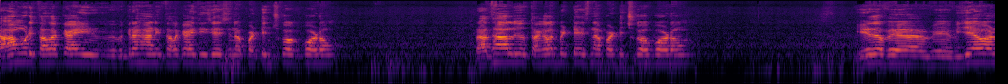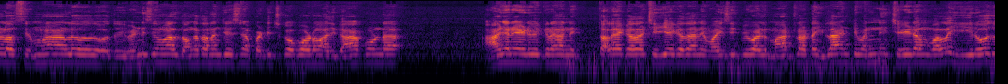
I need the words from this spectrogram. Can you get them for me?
రాముడి తలకాయ విగ్రహానికి తలకాయ తీసేసినా పట్టించుకోకపోవడం రథాలు తగలబెట్టేసినా పట్టించుకోకపోవడం ఏదో విజయవాడలో సింహాలు వెండి సింహాలు దొంగతనం చేసినా పట్టించుకోకపోవడం అది కాకుండా ఆంజనేయుడి విగ్రహాన్ని తలే కదా చెయ్యే కదా అని వైసీపీ వాళ్ళు మాట్లాడడం ఇలాంటివన్నీ చేయడం వల్ల ఈ రోజు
